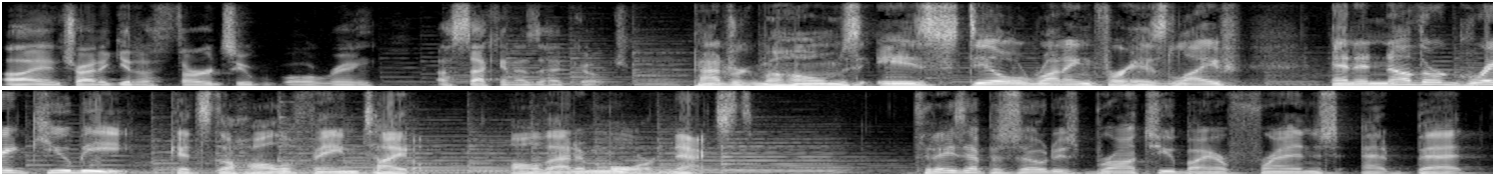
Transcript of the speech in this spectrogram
uh, and try to get a third Super Bowl ring, a second as a head coach. Patrick Mahomes is still running for his life, and another great QB gets the Hall of Fame title. All that and more next. Today's episode is brought to you by our friends at Bet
